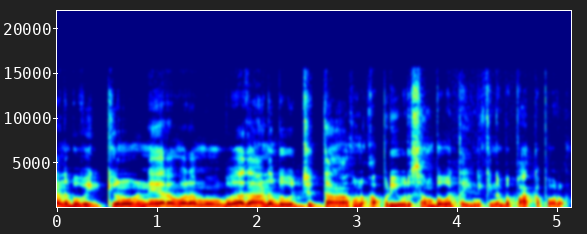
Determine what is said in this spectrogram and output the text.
அனுபவிக்கணும்னு நேரம் வரும்போது அதை அனுபவிச்சு தான் ஆகணும். அப்படி ஒரு சம்பவத்தை இன்றைக்கி நம்ம பார்க்க போகிறோம்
